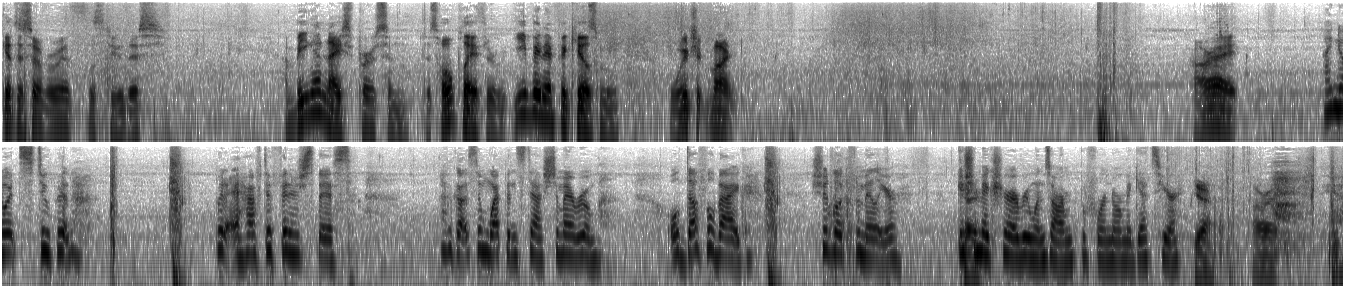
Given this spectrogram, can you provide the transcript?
get this over with. Let's do this. I'm being a nice person this whole playthrough, even if it kills me, which it might. Alright. I know it's stupid, but I have to finish this. I've got some weapons stashed in my room. Old duffel bag. Should look familiar. You Okay. should make sure everyone's armed before Norma gets here. Yeah, alright. Yeah.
